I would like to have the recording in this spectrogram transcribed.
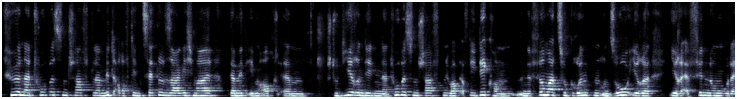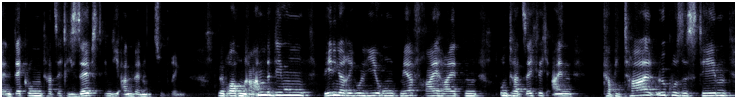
für Naturwissenschaftler mit auf den Zettel, sage ich mal, damit eben auch ähm, Studierende in Natur Naturwissenschaften überhaupt auf die Idee kommen, eine Firma zu gründen und so ihre, ihre Erfindungen oder Entdeckungen tatsächlich selbst in die Anwendung zu bringen. Wir brauchen Rahmenbedingungen, weniger Regulierung, mehr Freiheiten und tatsächlich ein Kapitalökosystem,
